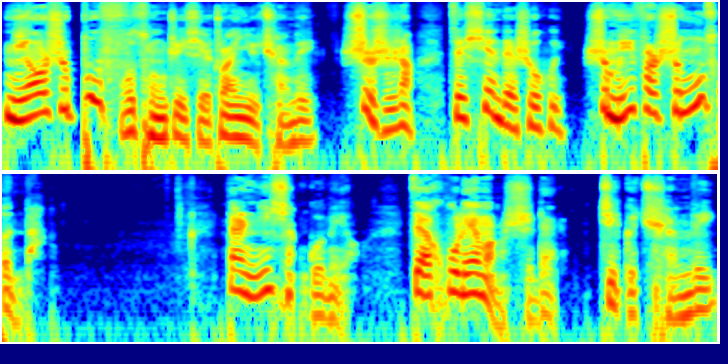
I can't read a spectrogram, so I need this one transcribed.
你要是不服从这些专业权威，事实上在现代社会是没法生存的。但是你想过没有，在互联网时代，这个权威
